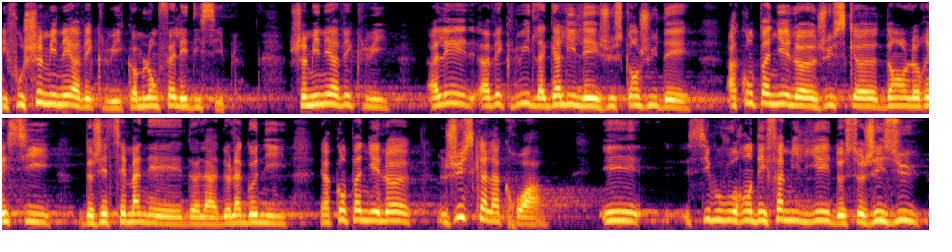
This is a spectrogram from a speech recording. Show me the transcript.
Il faut cheminer avec lui, comme l'ont fait les disciples. Cheminer avec lui, aller avec lui de la Galilée jusqu'en Judée, accompagnez-le jusque dans le récit de Gethsemane, de l'agonie, et accompagnez-le jusqu'à la croix. Et si vous vous rendez familier de ce Jésus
